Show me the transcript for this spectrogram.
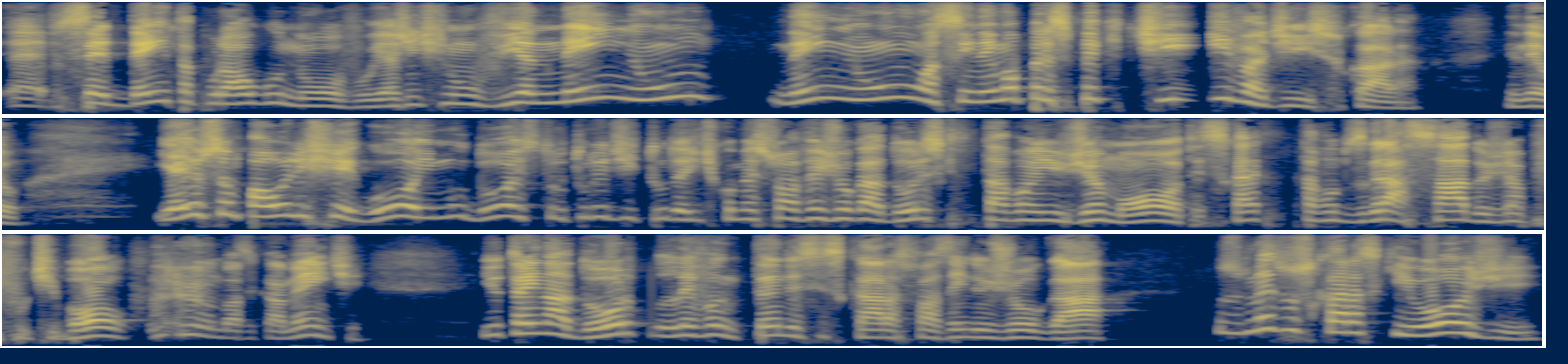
é, sedenta por algo novo, e a gente não via nenhum, nenhum, assim, nenhuma perspectiva disso, cara, entendeu? E aí o São Paulo ele chegou e mudou a estrutura de tudo. A gente começou a ver jogadores que estavam aí, Jamota, esses caras que estavam desgraçados já pro futebol, basicamente, e o treinador levantando esses caras, fazendo jogar. Os mesmos caras que hoje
